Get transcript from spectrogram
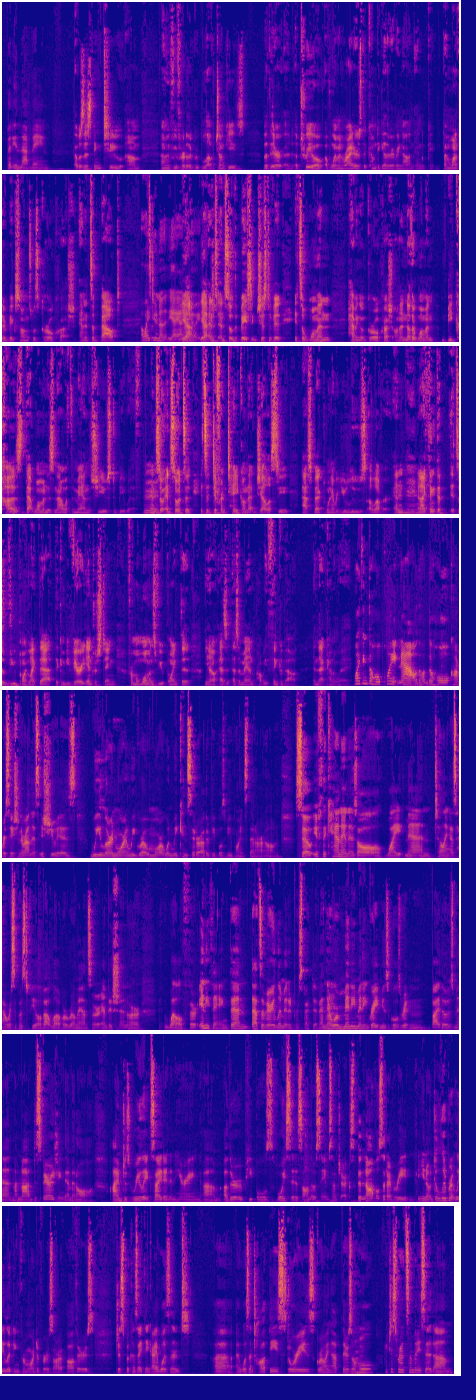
but in that vein. I was listening to um, i don't know if you've heard of the group love junkies but they're a, a, trio of women writers that come together every now and then and one of their big songs was girl crush and it's about oh i do know that. Yeah yeah yeah, yeah. And, and so the basic gist of it it's a woman having a girl crush on another woman because that woman is now with the man that she used to be with. Mm. And so and so it's a it's a different take on that jealousy aspect whenever you lose a lover. And mm-hmm. and I think that it's a viewpoint like that that can be very interesting from a woman's viewpoint that, you know, as as a man probably think about in that kind of way. Well, I think the whole point now, the, the whole conversation around this issue is we learn more and we grow more when we consider other people's viewpoints than our own. So if the canon is all white men telling us how we're supposed to feel about love or romance or ambition or wealth or anything, then that's a very limited perspective. And there right. were many, many great musicals written by those men. I'm not disparaging them at all. I'm just really excited in hearing um, other people's voices on those same subjects. The novels that I've read, you know, deliberately looking for more diverse authors, just because I think I wasn't uh, I wasn't taught these stories growing up. There's a right. whole. I just read somebody said um,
